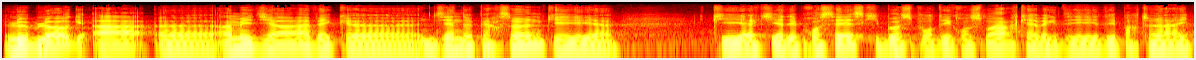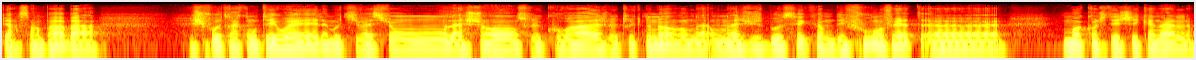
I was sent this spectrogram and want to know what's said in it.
le blog à euh, un média avec euh, une dizaine de personnes qui, euh, qui, a des process, qui bosse pour des grosses marques, avec des, des partenariats hyper sympas. Bah, je pourrais te raconter, ouais, la motivation, la chance, le courage, le truc. Non, non, on a, on a juste bossé comme des fous, en fait. Euh, moi, quand j'étais chez Canal,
